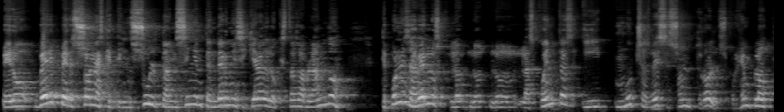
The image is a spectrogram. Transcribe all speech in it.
Pero ver personas que te insultan sin entender ni siquiera de lo que estás hablando, te pones a ver los, las cuentas y muchas veces son trolls. Por ejemplo,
